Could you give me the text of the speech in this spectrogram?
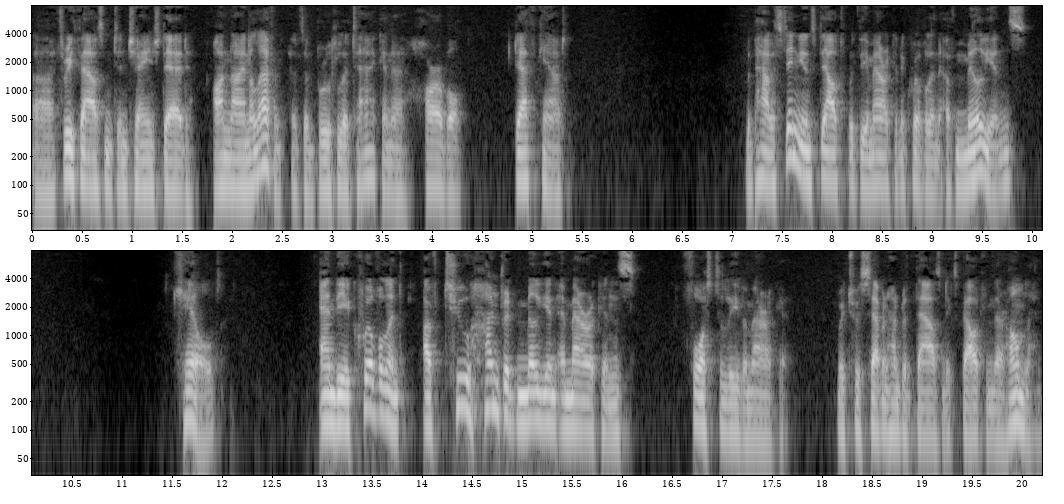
uh, 3,000 and change dead on 9 11. It was a brutal attack and a horrible death count. The Palestinians dealt with the American equivalent of millions killed and the equivalent of 200 million Americans forced to leave America, which was 700,000 expelled from their homeland.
